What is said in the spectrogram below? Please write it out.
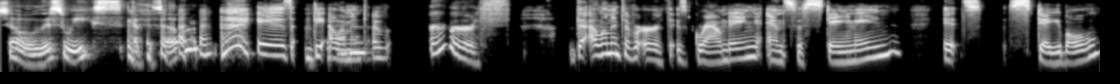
So this week's episode is the element of earth. The element of earth is grounding and sustaining. It's stable.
